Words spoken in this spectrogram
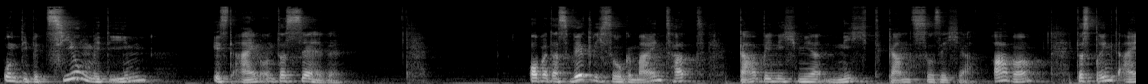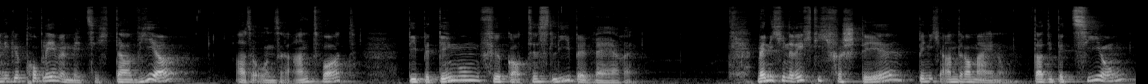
und die Beziehung mit ihm ist ein und dasselbe. Ob er das wirklich so gemeint hat, da bin ich mir nicht ganz so sicher. Aber das bringt einige Probleme mit sich, da wir, also unsere Antwort, die Bedingung für Gottes Liebe wäre. Wenn ich ihn richtig verstehe, bin ich anderer Meinung, da die Beziehung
